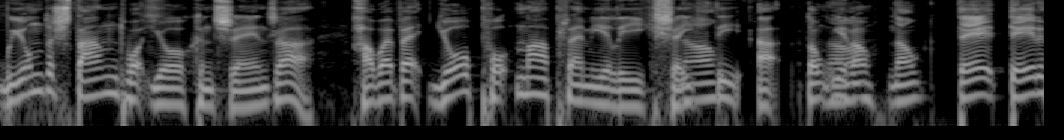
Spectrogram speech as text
We understand what your concerns are. However, you're putting our Premier League safety at, don't no, you know? No, they're they're.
